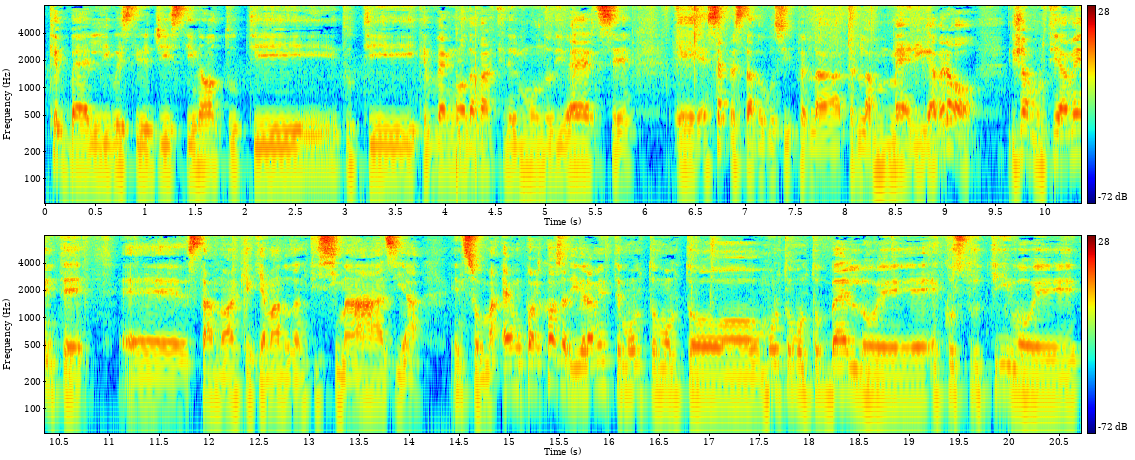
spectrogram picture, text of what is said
Che belli questi registi, no? Tutti, tutti che vengono da parti del mondo diverse. E è sempre stato così per, la, per l'America, però diciamo ultimamente eh, stanno anche chiamando tantissima Asia, insomma è un qualcosa di veramente molto molto molto molto bello e, e costruttivo e,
